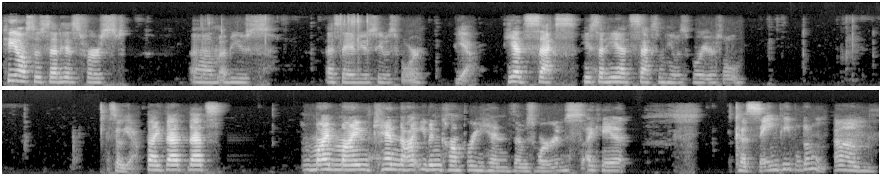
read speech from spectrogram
he also said his first um, abuse, essay abuse, he was four. yeah, He had sex. He said he had sex when he was four years old. so yeah, Like that. That's my mind cannot even comprehend those words. I can't. because sane people don't. Um,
